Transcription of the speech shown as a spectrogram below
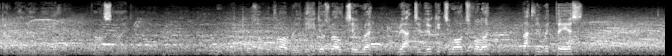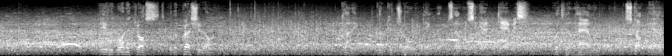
Stockdale down the uh, far side. He goes over Clawbury. He, he does well to uh, react and hook it towards Fuller, battling with Pearce. Healy going across to put the pressure on. Carrick, good control and Dick but uh, once again Davis quickly on Harewood. Stockdale.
